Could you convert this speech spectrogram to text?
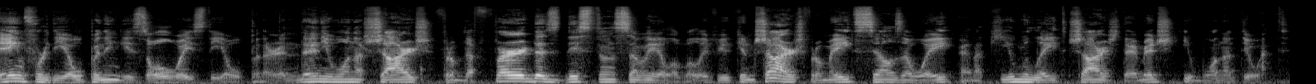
aim for the opening is always the opener and then you wanna charge from the furthest distance available. If you can charge from 8 cells away and accumulate charge damage, you wanna do it.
